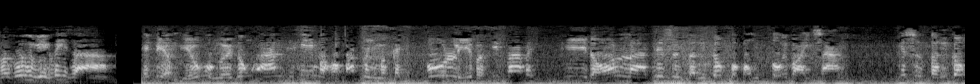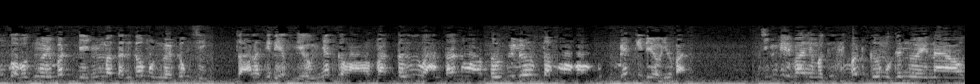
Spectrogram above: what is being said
và thưa quý vị khán giả, cái điểm yếu của người công an khi mà họ bắt mình một cách vô lý và phi pháp ấy, thì đó là cái sự tấn công của bóng tối và ánh sáng cái sự tấn công của một người bất chính mà tấn công một người công chính. Đó là cái điểm yếu nhất của họ. Và từ bản thân họ từ cái lương tâm họ họ cũng biết cái điều như vậy. Chính vì vậy mà cái bất cứ một cái người nào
